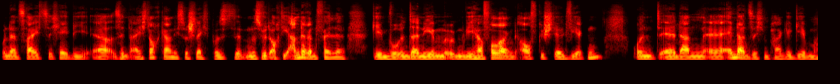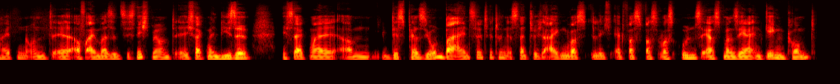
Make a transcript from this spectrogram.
und dann zeigt sich, hey, die äh, sind eigentlich doch gar nicht so schlecht positioniert. Und es wird auch die anderen Fälle geben, wo Unternehmen irgendwie hervorragend aufgestellt wirken und äh, dann äh, ändern sich ein paar Gegebenheiten und äh, auf einmal sind sie es nicht mehr. Und ich sag mal, diese, ich sag mal, ähm, Dispersion bei Einzeltiteln ist natürlich eigenwaslich etwas, was, was uns erstmal sehr entgegenkommt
